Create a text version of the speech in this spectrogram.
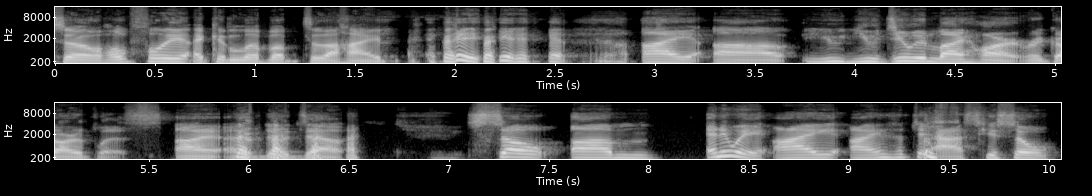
so hopefully I can live up to the hype. I uh you you do in my heart regardless. I, I have no doubt. So um anyway, I I have to ask you so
